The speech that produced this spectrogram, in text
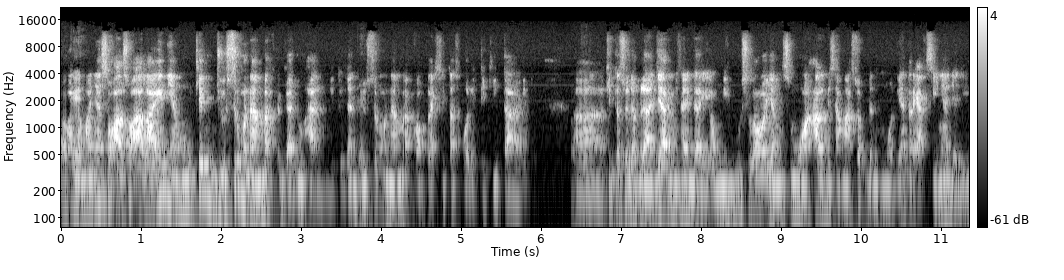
okay. namanya soal-soal lain yang mungkin justru menambah kegaduhan gitu dan okay. justru menambah kompleksitas politik kita gitu. Okay. Uh, kita sudah belajar misalnya dari omnibus law yang semua hal bisa masuk dan kemudian reaksinya jadi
